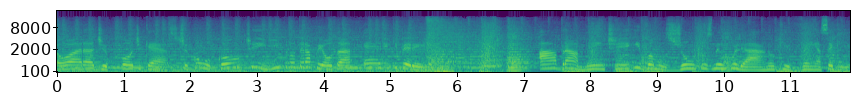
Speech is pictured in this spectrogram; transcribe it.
É hora de podcast com o coach e hipnoterapeuta Eric Pereira. Abra a mente e vamos juntos mergulhar no que vem a seguir.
